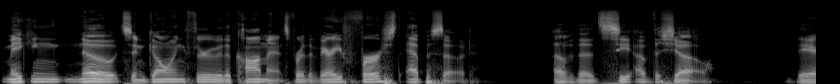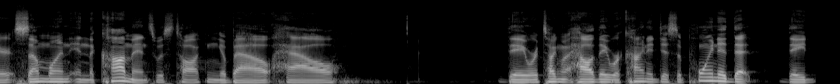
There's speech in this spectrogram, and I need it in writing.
making notes and going through the comments for the very first episode of the of the show, there someone in the comments was talking about how they were talking about how they were kind of disappointed that they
